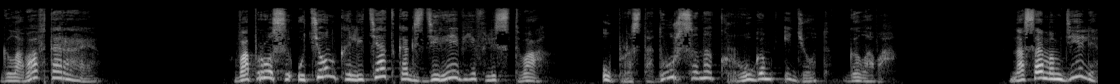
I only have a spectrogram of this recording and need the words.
Глава вторая. Вопросы утенка летят, как с деревьев листва. У Простодурсона кругом идет голова. На самом деле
